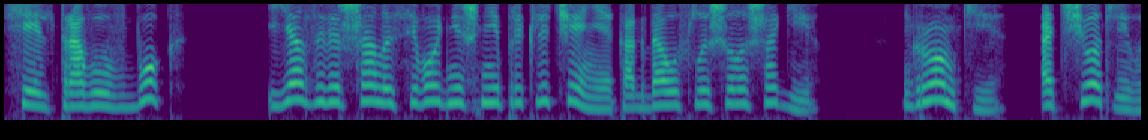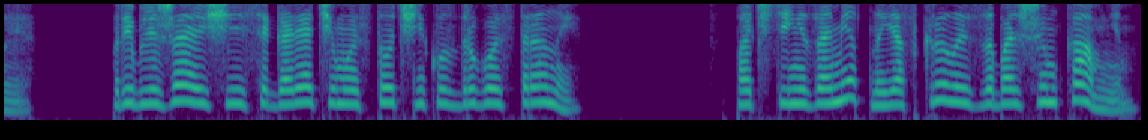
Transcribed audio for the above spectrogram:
хель-траву в бок, я завершала сегодняшние приключения, когда услышала шаги. Громкие, отчетливые, приближающиеся к горячему источнику с другой стороны. Почти незаметно я скрылась за большим камнем,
